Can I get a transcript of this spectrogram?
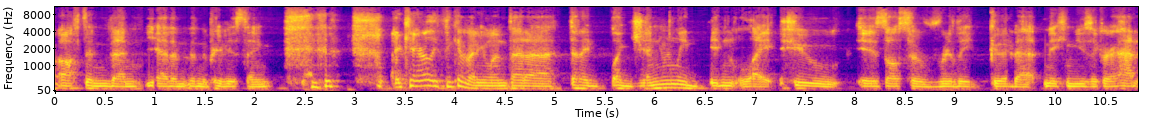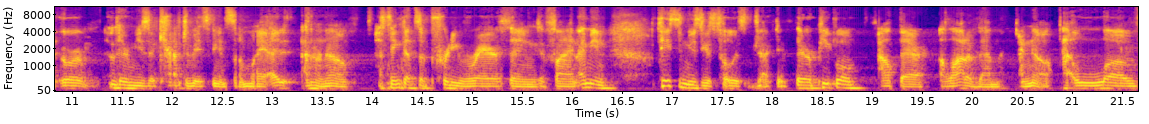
often than yeah than, than the previous thing i can't really think of anyone that uh that i like genuinely didn't like who is also really good at making music or had or their music captivates me in some way i, I don't know I think that's a pretty rare thing to find. I mean, taste in music is totally subjective. There are people out there, a lot of them I know, that love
